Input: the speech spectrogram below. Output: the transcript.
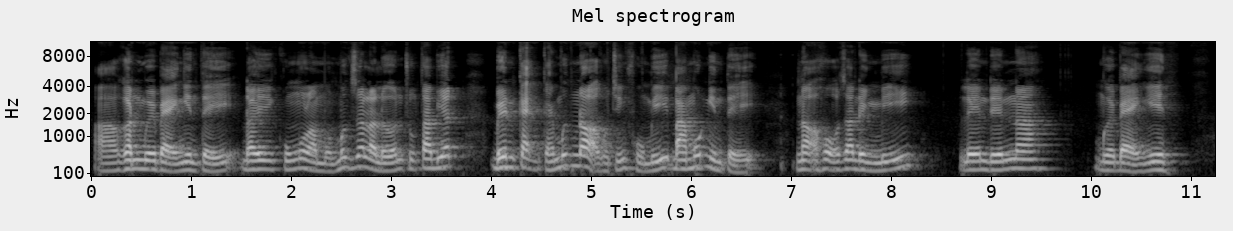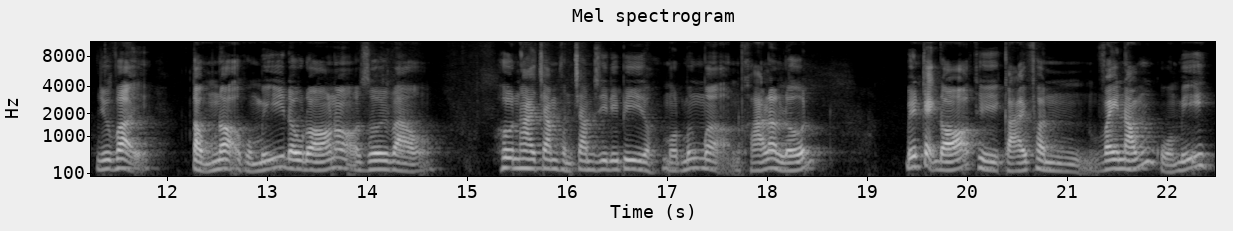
À, gần 17.000 tỷ. Đây cũng là một mức rất là lớn. Chúng ta biết bên cạnh cái mức nợ của chính phủ Mỹ 31.000 tỷ, nợ hộ gia đình Mỹ lên đến à, 17.000. Như vậy, tổng nợ của Mỹ đâu đó nó rơi vào hơn 200% GDP rồi, một mức nợ khá là lớn. Bên cạnh đó thì cái phần vay nóng của Mỹ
